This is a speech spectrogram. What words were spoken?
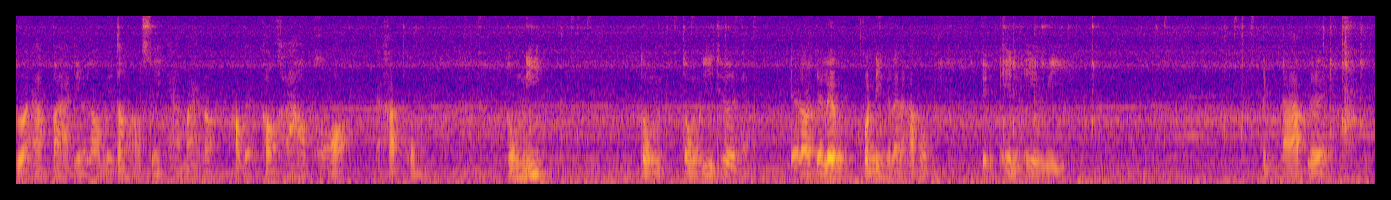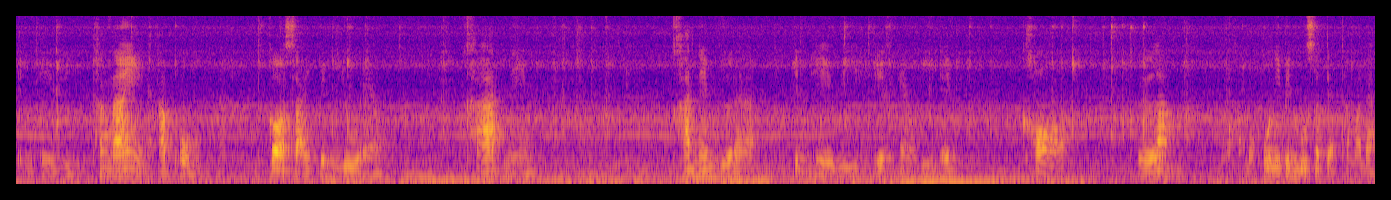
ตัวหน้าปลาเดี๋ยวเราไม่ต้องเอาสวยงามมากเนาะเอาแบบคร่าวๆพอนะครับผมตรงนี้ตรงตรงรีเทิร์นเนี่ยเดี๋ยวเราจะเริ่มโคดดิ้งกันแล้วนะครับผมเป็น NAV เป็นนับเลย NAV ข้างในนะครับผมก็ใส่เป็น UL card name card name คืออะไรนะ NAV FLEX core lum นะครับผมพวกนี้เป็น bootstrap ธรรมดา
